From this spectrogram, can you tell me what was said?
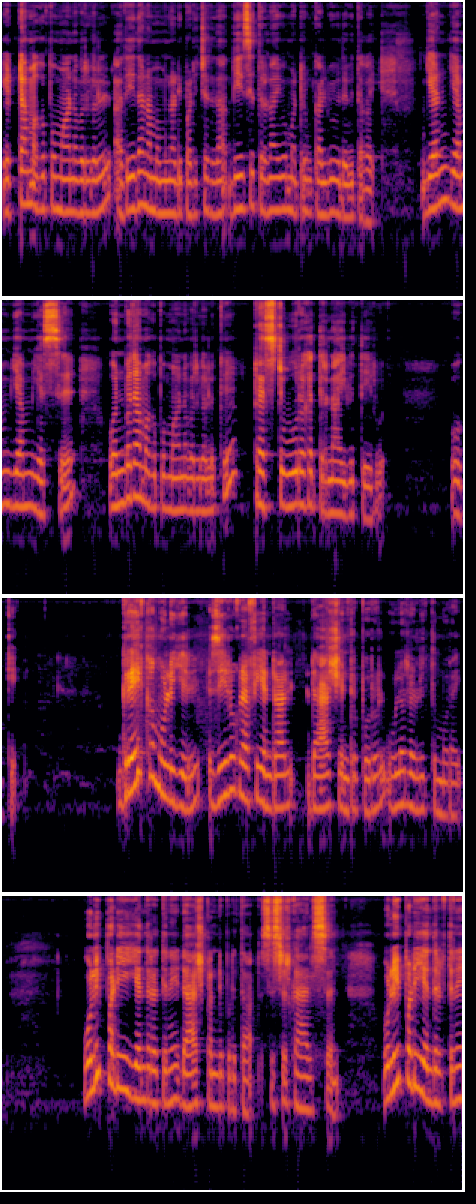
எட்டாம் வகுப்பு மாணவர்கள் அதே தான் நம்ம முன்னாடி படித்தது தான் தேசிய திறனாய்வு மற்றும் கல்வி உதவித்தொகை. என்எம்எம்எஸ்ஸு ஒன்பதாம் வகுப்பு மாணவர்களுக்கு ட்ரஸ்ட் ஊரக திறனாய்வு தேர்வு. ஓகே. கிரேக்க மொழியில் ஜீரோகிராஃபி என்றால் டேஷ் என்று பொருள் உலரெழுத்து முறை. ஒளிப்படி இயந்திரத்தினை டேஷ் கண்டுபிடித்தார் சிஸ்டர் கால்சன் ஒளிப்படி இயந்திரத்தினை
